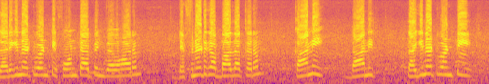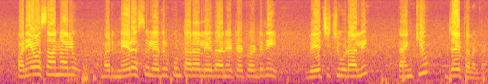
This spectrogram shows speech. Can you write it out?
జరిగినటువంటి ఫోన్ ట్యాపింగ్ వ్యవహారం డెఫినెట్గా బాధాకరం. కానీ దాని తగినటువంటి పర్యవసానాలు మరి నేరస్తులు ఎదుర్కొంటారా లేదా అనేటటువంటిది వేచి చూడాలి. థ్యాంక్ యూ జై తెలంగాణ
